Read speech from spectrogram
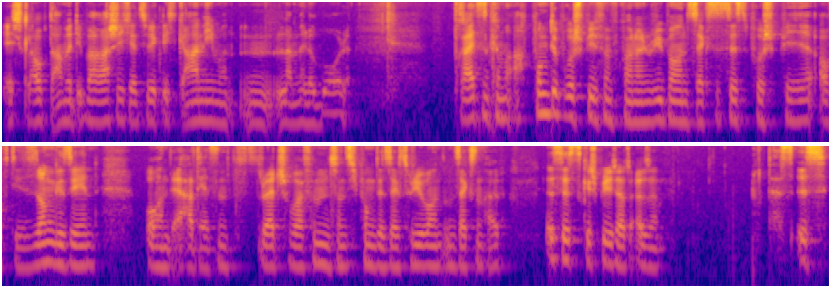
ich glaube, damit überrasche ich jetzt wirklich gar niemanden. Lamello Ball. 13,8 Punkte pro Spiel, 5,9 Rebounds, 6 Assists pro Spiel auf die Saison gesehen. Und er hat jetzt einen Stretch, wo er 25 Punkte, 6 Rebounds und 6,5 Assists gespielt hat. Also, das ist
